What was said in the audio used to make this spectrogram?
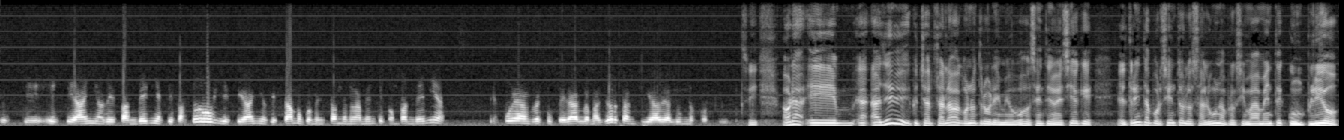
este, este año de pandemia que pasó y este año que estamos comenzando nuevamente con pandemia, se puedan recuperar la mayor cantidad de alumnos posible. Sí. Ahora, eh, ayer charlaba con otro gremio, vos docente nos decía que el 30% de los alumnos aproximadamente cumplió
